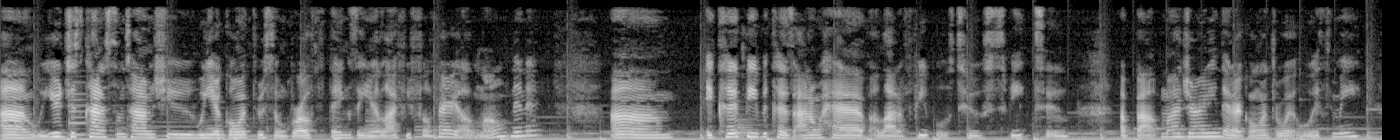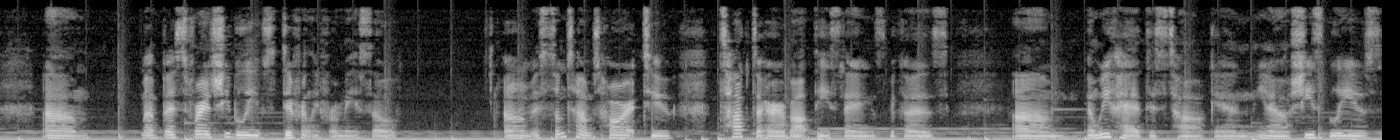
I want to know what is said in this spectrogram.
Um, you're just kind of sometimes you when you're going through some growth things in your life, you feel very alone in it. Um, it could be because I don't have a lot of people to speak to about my journey that are going through it with me. Um, my best friend, she believes differently from me, so um, it's sometimes hard to talk to her about these things because, um, and we've had this talk, and you know, she believes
